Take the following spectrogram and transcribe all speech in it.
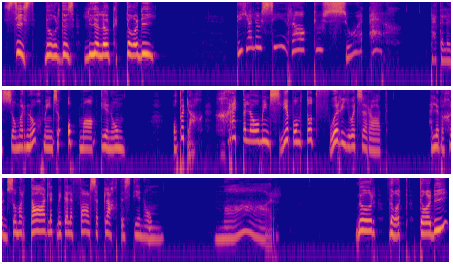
Sis, Nordus lelik tannie. Die jaloesie raak toe so erg dat hulle sommer nog mense opmaak teen hom. Op 'n dag gryp hulle hom en sleep hom tot voor die Joodse raad. Hulle begin sommer dadelik met hulle valse klagtes teen hom. Maar Nor dat tannie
